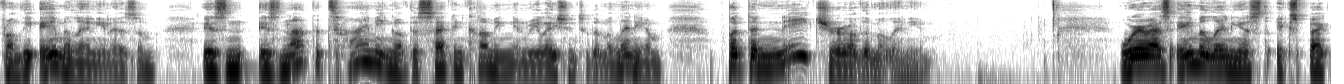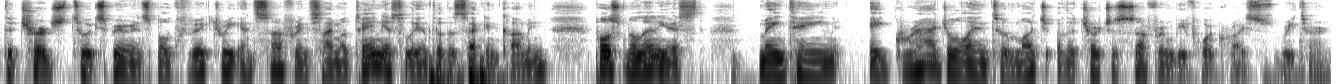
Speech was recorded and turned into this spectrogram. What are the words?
from the amillennialism is, is not the timing of the second coming in relation to the millennium, but the nature of the millennium. Whereas amillennialists expect the church to experience both victory and suffering simultaneously until the second coming, postmillennialists maintain a gradual end to much of the church's suffering before Christ's return.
